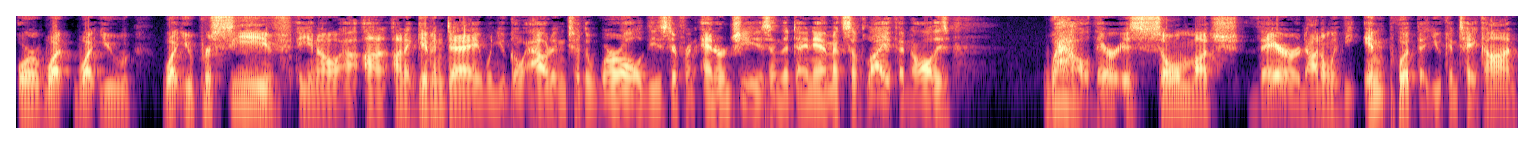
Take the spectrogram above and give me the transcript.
or what, what you, what you perceive, you know, uh, on, on a given day when you go out into the world, these different energies and the dynamics of life and all these. Wow, there is so much there. Not only the input that you can take on,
